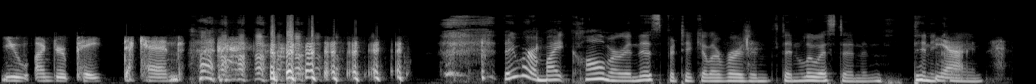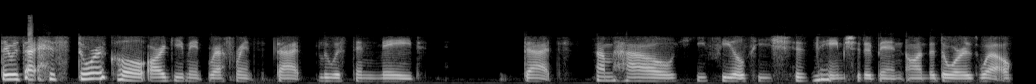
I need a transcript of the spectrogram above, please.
You underpaid deckhand. They were a mite calmer in this particular version than Lewiston and Denny yeah. Crane. There was that historical argument reference that Lewiston made that somehow he feels he sh- his name should have been on the door as well.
